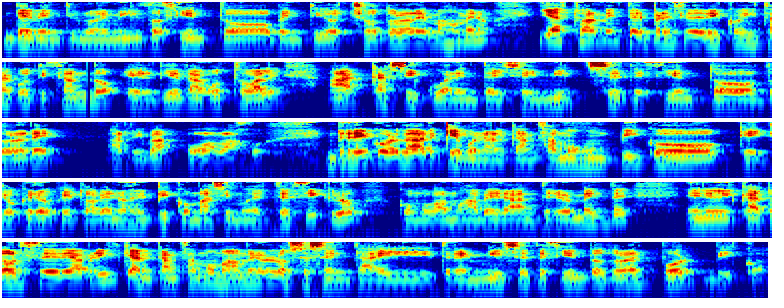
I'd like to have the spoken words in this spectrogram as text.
de 29.228 dólares más o menos y actualmente el precio de Bitcoin está cotizando el 10 de agosto, ¿vale? A casi 46.700 dólares arriba o abajo. Recordar que, bueno, alcanzamos un pico que yo creo que todavía no es el pico máximo de este ciclo, como vamos a ver anteriormente, en el 14 de abril que alcanzamos más o menos los 63.700 dólares por Bitcoin.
